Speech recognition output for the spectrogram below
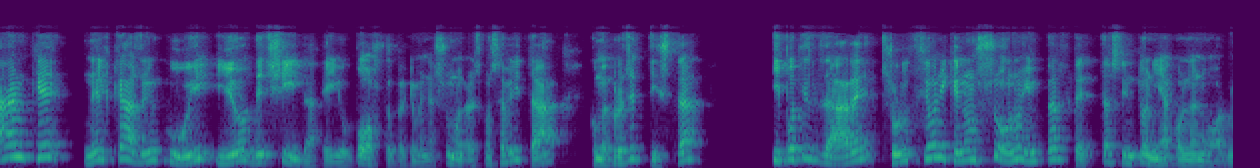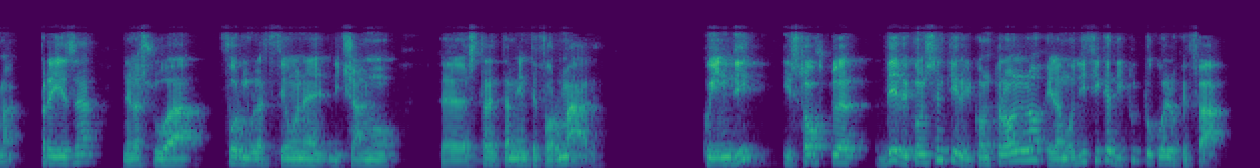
anche nel caso in cui io decida, e io posso perché me ne assumo la responsabilità come progettista, ipotizzare soluzioni che non sono in perfetta sintonia con la norma presa nella sua formulazione, diciamo, eh, strettamente formale. Quindi il software deve consentire il controllo e la modifica di tutto quello che fa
